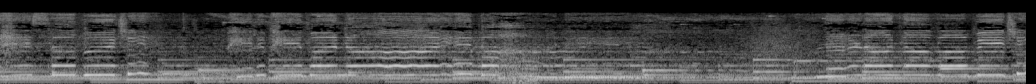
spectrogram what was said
हैं सब जी। फिर भी बनाए बहाने। नैना नवाबी बना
